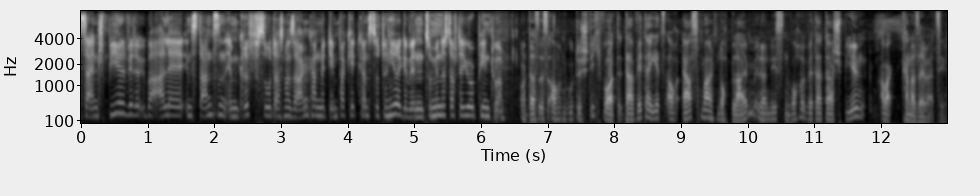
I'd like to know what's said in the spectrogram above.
sein Spiel wieder über alle Instanzen im Griff, so dass man sagen kann, mit dem Paket kannst du Turniere gewinnen, zumindest auf der European Tour. Und das ist auch ein gutes Stichwort. Da wird er jetzt auch erstmal noch bleiben. In der nächsten Woche wird er da spielen, aber kann er selber erzählen.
